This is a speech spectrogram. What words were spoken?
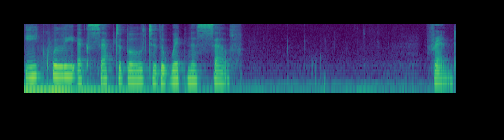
equally acceptable to the witness self. Friend,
